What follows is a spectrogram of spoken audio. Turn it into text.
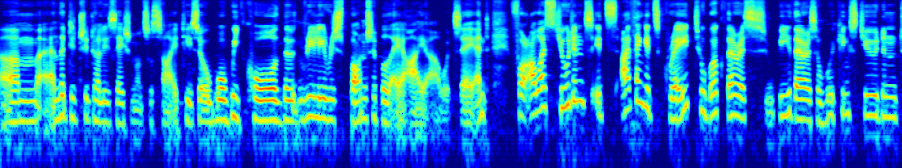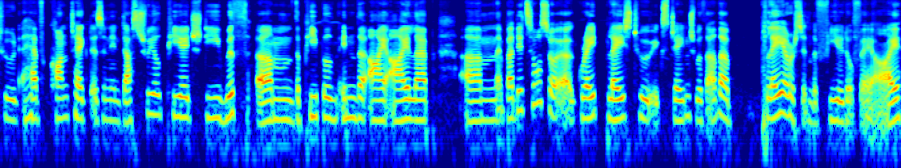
um, and the digitalization on society. So what we call the really responsible AI, I would say. And for our students, it's I think it's great to work there as be there as a working student, to have contact as an industrial PhD with um, the people in the AI lab. Um, but it's also a great place to exchange with other players in the field of AI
